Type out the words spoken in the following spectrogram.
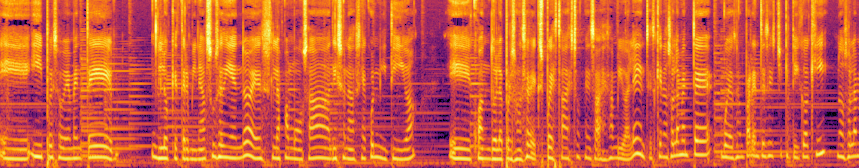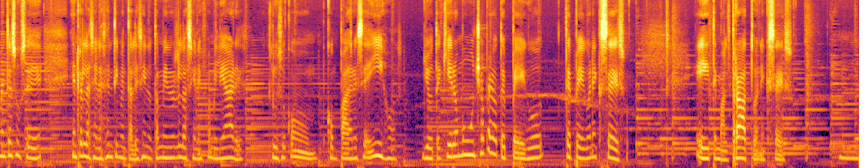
Eh, y pues obviamente lo que termina sucediendo es la famosa disonancia cognitiva eh, cuando la persona se ve expuesta a estos mensajes ambivalentes, que no solamente, voy a hacer un paréntesis chiquitico aquí, no solamente sucede en relaciones sentimentales, sino también en relaciones familiares, incluso con, con padres e hijos. Yo te quiero mucho, pero te pego, te pego en exceso, eh, te maltrato en exceso. Mm,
